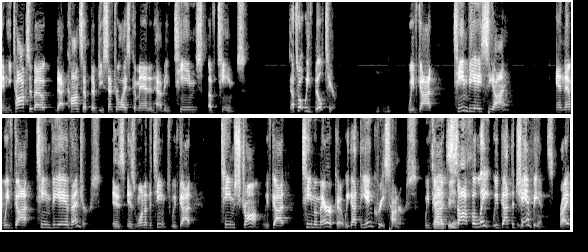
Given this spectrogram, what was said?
and he talks about that concept of decentralized command and having teams of teams. That's what we've built here. Mm-hmm. We've got Team VACI, and then we've got Team VA Avengers is is one of the teams. We've got Team Strong. We've got Team America. We got the Increase Hunters. We've champions. got Soft Elite. We've got the champions, right?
